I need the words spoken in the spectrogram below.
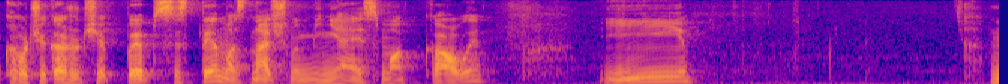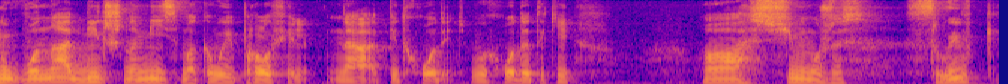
коротше кажучи, пеп-система значно міняє смак кави. І. Ну, вона більш на мій смаковий профіль підходить. Виходить такі. А, з чим може? Сливки?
